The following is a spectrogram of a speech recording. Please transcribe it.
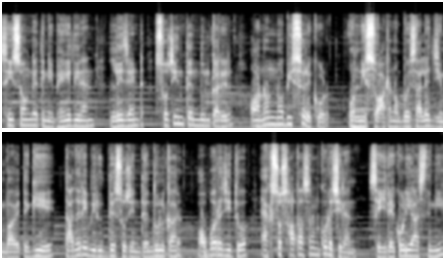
সেই সঙ্গে তিনি ভেঙে দিলেন লেজেন্ড সচিন তেন্ডুলকারের অনন্য বিশ্ব রেকর্ড। উনিশশো আটানব্বই সালে জিম্বাওয়েতে গিয়ে তাদেরই বিরুদ্ধে সচিন তেন্ডুলকার অপরাজিত একশো সাতাশ রান করেছিলেন। সেই রেকর্ডই আজ তিনি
